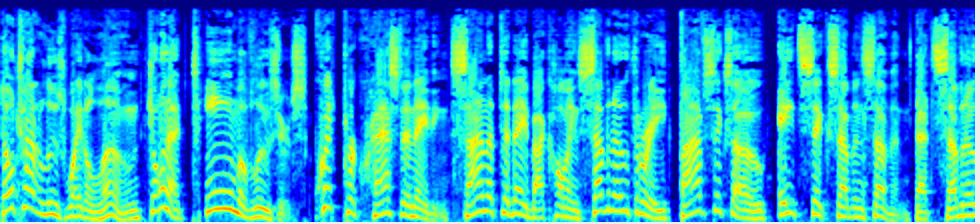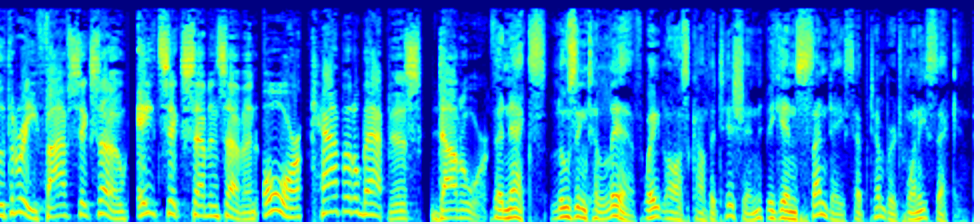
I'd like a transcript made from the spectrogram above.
Don't try to lose weight alone. Join a team of losers. Quit procrastinating. Sign up today by calling 703-560-8677. That's 703-560-8677 or capitalbaptist.org. The next Losing to Live weight loss competition begins Sunday, September 22nd.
